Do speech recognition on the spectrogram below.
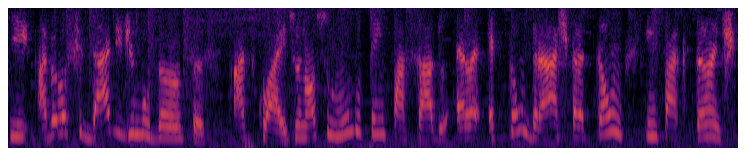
que a velocidade de mudanças às quais o nosso mundo tem passado, ela é tão drástica, ela é tão impactante,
